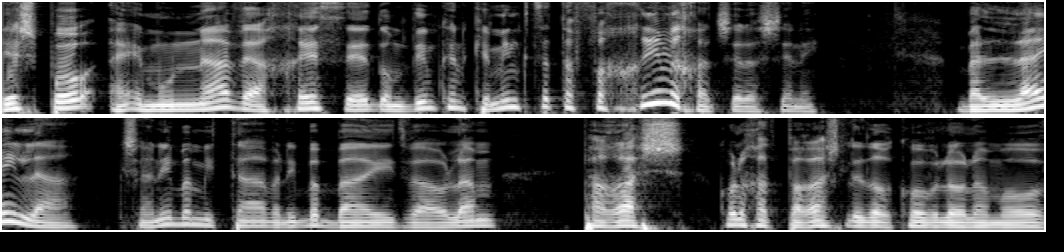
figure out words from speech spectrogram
יש פה, האמונה והחסד עומדים כאן כמין קצת הפכים אחד של השני. בלילה, כשאני במיטה ואני בבית והעולם פרש, כל אחד פרש לדרכו ולעולמו,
